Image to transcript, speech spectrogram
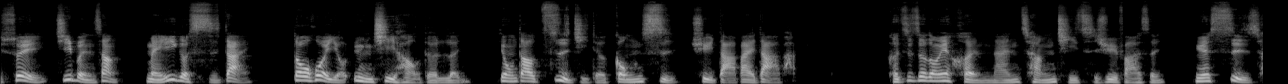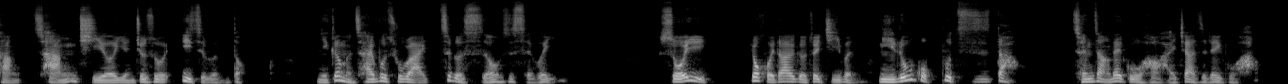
所以基本上。每一个时代都会有运气好的人用到自己的公式去打败大盘，可是这东西很难长期持续发生，因为市场长期而言就是会一直轮动，你根本猜不出来这个时候是谁会赢。所以又回到一个最基本，你如果不知道成长类股好还价值类股好，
